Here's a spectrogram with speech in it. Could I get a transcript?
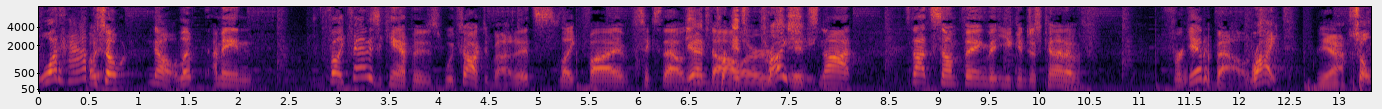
What happened? Oh, so no. Let, I mean, like fantasy camp is we've talked about it. It's like five, six thousand Yeah, it's pr- it's dollars. pricey. It's not. It's not something that you can just kind of forget about. right. Yeah. So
